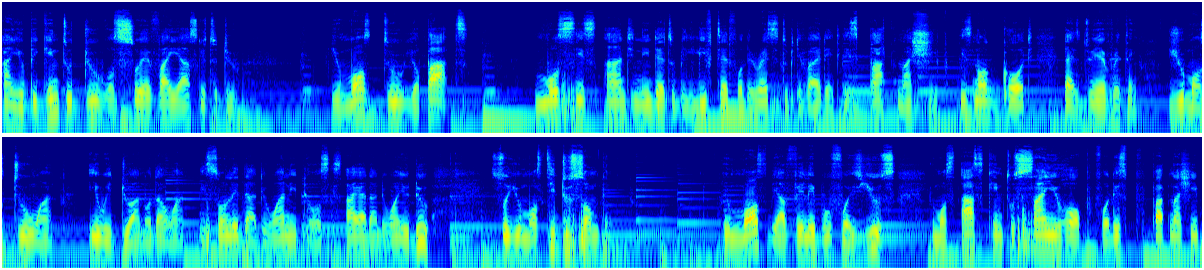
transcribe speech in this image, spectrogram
And you begin to do whatsoever he asks you to do. You must do your part. Moses' hand needed to be lifted for the rest to be divided. It's partnership. It's not God that is doing everything. You must do one. he will do another one. It's only that the one he does is higher than the one you do. So you must still do something. You must be available for his use. You must ask him to sign you up for this partnership.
